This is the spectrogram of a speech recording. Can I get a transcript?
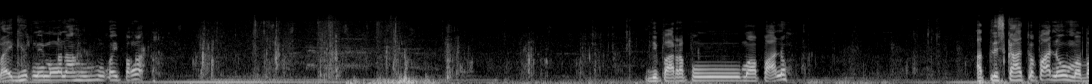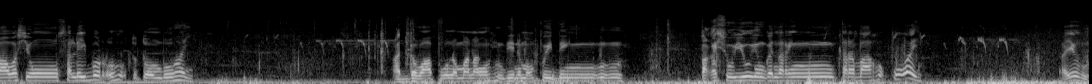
maigihit may mga nahuhukay pa nga. Di para po mapaano. At least kahit pa paano, mabawas yung sa labor. Oh, totoong buhay. At gawa po naman ang hindi naman pwedeng pakisuyo yung ganaring trabaho po ay. Ayun.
